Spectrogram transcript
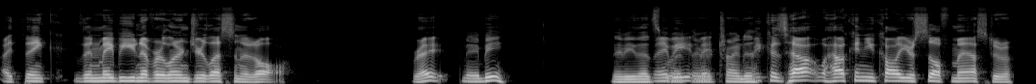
I think then maybe you never learned your lesson at all. Right? maybe maybe that's Maybe- what they're trying to Because how how can you call yourself master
